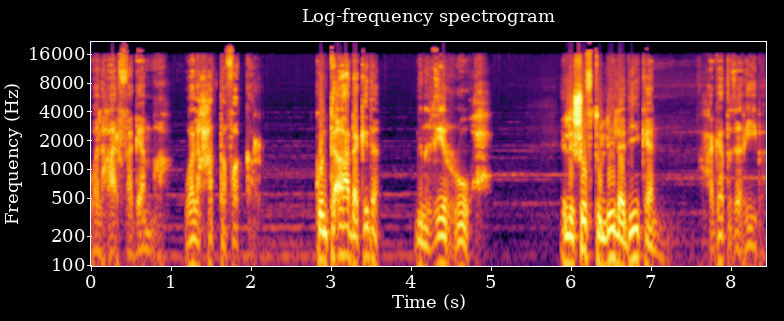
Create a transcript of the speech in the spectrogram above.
ولا عارفه أجمع ولا حتى أفكر. كنت قاعدة كده من غير روح. اللي شفته الليلة دي كان حاجات غريبة.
